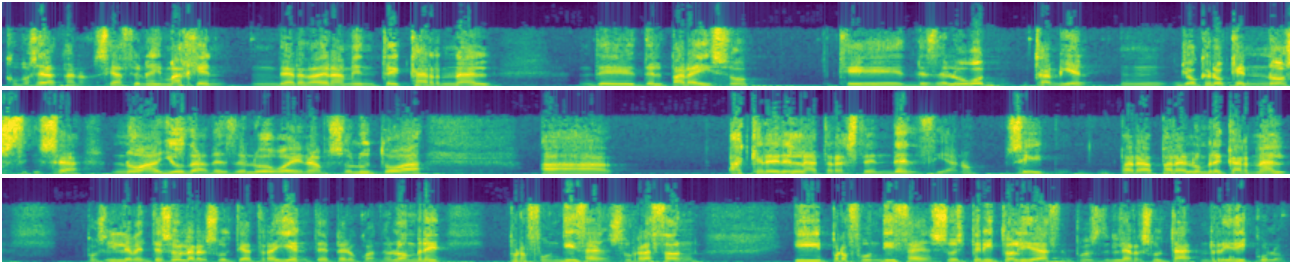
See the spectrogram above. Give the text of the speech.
cómo será, claro, se hace una imagen verdaderamente carnal del paraíso que desde luego también mm, yo creo que no, sea, no ayuda desde luego en absoluto a, a, creer en la trascendencia, ¿no? Sí, para, para el hombre carnal posiblemente eso le resulte atrayente, pero cuando el hombre profundiza en su razón y profundiza en su espiritualidad, pues le resulta ridículo.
